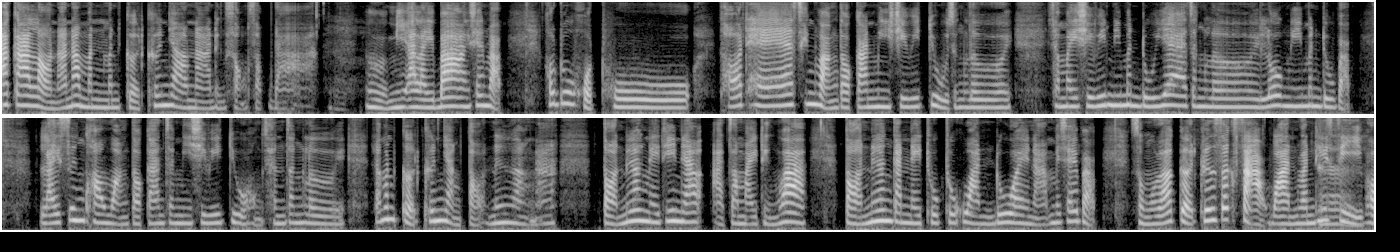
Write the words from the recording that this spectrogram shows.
อาการเหล่านั้นอะมันมันเกิดขึ้นยาวนานถึงสองสัปดาห์ เออมีอะไรบ้าง เช่นแบบเขาดูหดหู่ท้อแท้สิ้นหวังต่อการมีชีวิตอยู่จังเลยทำไมชีวิตนี้มันดูแย่จังเลย โลกนี้มันดูแบบไร้ซึ่งความหวังต่อการจะมีชีวิตอยู่ของฉันจังเลย แล้วมันเกิดขึ้นอย่างต่อเนื่องนะ ต่อเนื่องในที่นี้อาจจะหมายถึงว่าต่อเนื่องกันในทุกๆวันด้วยนะ ไม่ใช่แบบ สมมติว่าเกิดขึ้นสักสามวันวันที่สี่พอ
